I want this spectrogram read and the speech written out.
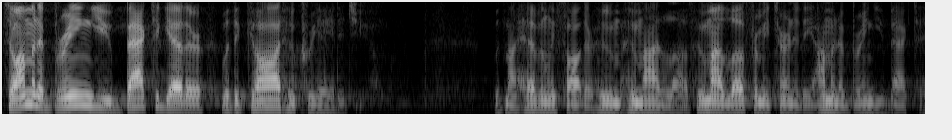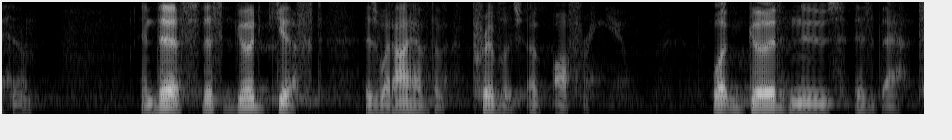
So I'm going to bring you back together with the God who created you. with my heavenly Father, whom, whom I love, whom I love from eternity. I'm going to bring you back to him. And this, this good gift, is what I have the privilege of offering you. What good news is that?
